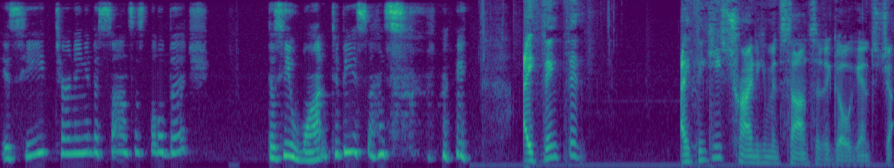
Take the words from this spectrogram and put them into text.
is he turning into Sansa's little bitch? Does he want to be Sansa? I think that I think he's trying to convince Sansa to go against Jon.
